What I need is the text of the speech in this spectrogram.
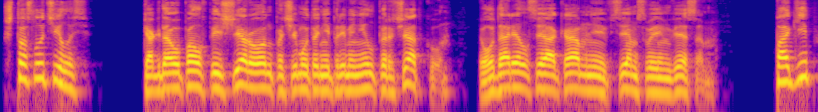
«Что случилось?» Когда упал в пещеру, он почему-то не применил перчатку. Ударился о камни всем своим весом. «Погиб?»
